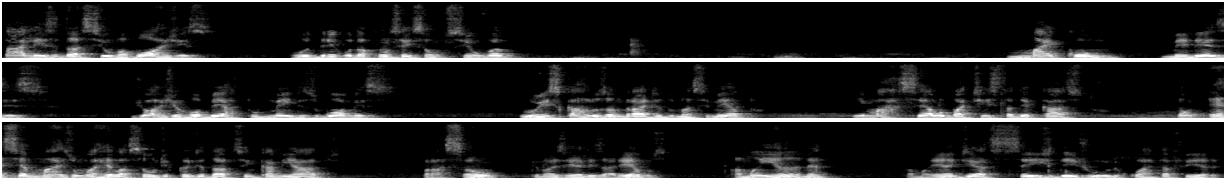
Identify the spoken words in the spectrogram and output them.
Thales da Silva Borges, Rodrigo da Conceição Silva, Maicon Menezes, Jorge Roberto Mendes Gomes, Luiz Carlos Andrade do Nascimento e Marcelo Batista de Castro. Então, essa é mais uma relação de candidatos encaminhados para ação que nós realizaremos amanhã, né? Amanhã, dia 6 de julho, quarta-feira.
